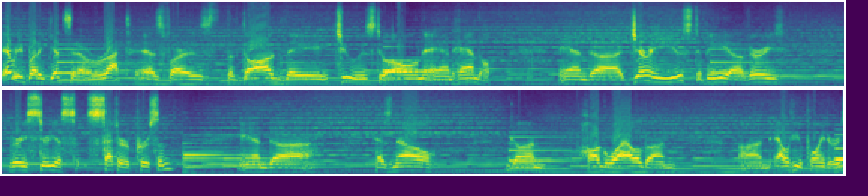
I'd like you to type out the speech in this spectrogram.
Everybody gets in a rut as far as the dog they choose to own and handle. And uh, Jerry used to be a very, very serious setter person and uh, has now gone hog wild on, on Elhew pointers.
